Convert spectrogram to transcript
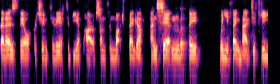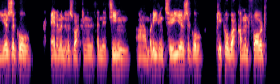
there is the opportunity there to be a part of something much bigger. And certainly, when you think back to three years ago, anyone that was working within the team, um, or even two years ago, people were coming forward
